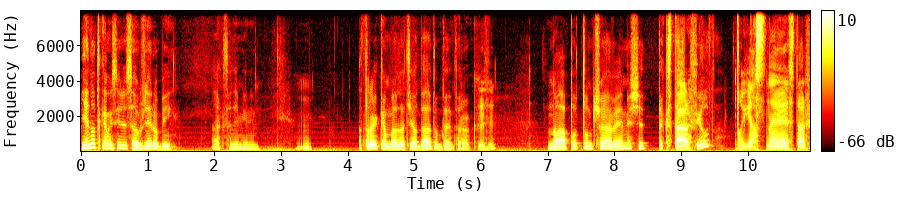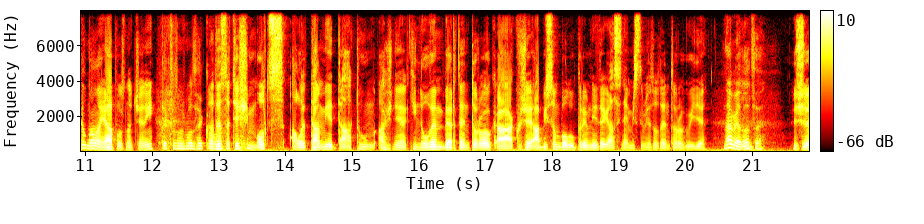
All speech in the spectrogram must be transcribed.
Jednotka myslím, že sa už nerobí, ak sa nemýlim. Hmm. A trojka má zatiaľ dátum tento rok. Mm-hmm. No a potom, čo ja viem, ešte, tak Starfield? No jasné, Starfield mám aj ja poznačený. Tak to som už moc hekol. Na ten sa teším moc, ale tam je dátum až nejaký november tento rok a akože, aby som bol úprimný, tak asi nemyslím, že to tento rok vyjde. Na Vianoce. Mm. Že,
